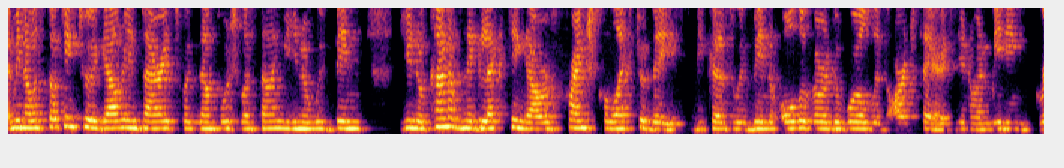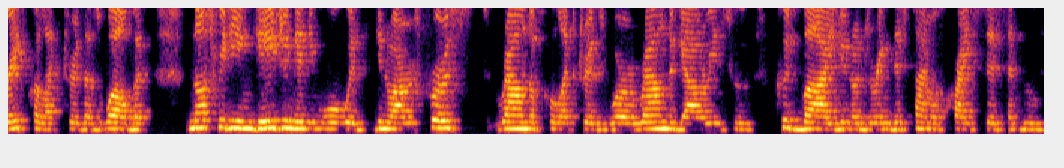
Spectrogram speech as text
I mean, I was talking to a gallery in Paris, for example. She was telling me, you know, we've been, you know, kind of neglecting our French collector base because we've been all over the world with art fairs, you know, and meeting great collectors as well, but not really engaging anymore with, you know, our first round of collectors were around the galleries who could buy, you know, during this time of crisis and who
